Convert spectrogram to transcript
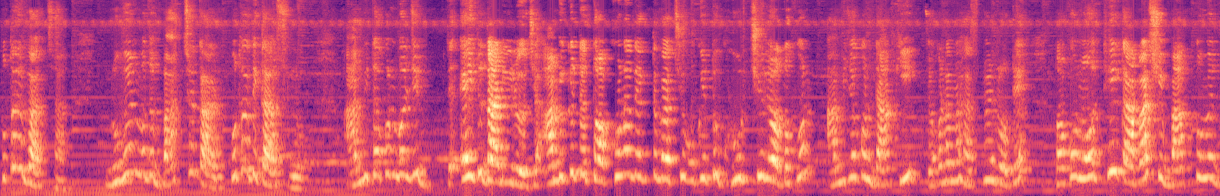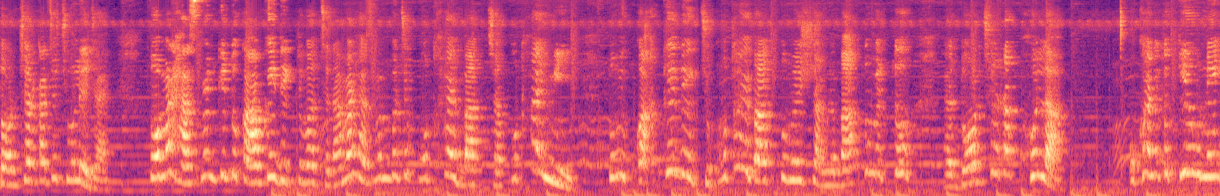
কোথায় বাচ্চা? রুমের মধ্যে বাচ্চা কার? কোথা থেকে আসলো? আমি তখন বলছি, এই তো দাঁড়িয়ে রয়েছে। আমি কিন্তু তখনও দেখতে পাচ্ছি, ও কিন্তু ঘুরছিল তখন আমি যখন ডাকি, যখন আমার হাজবেন্ড ওঠে, তখন ও ঠিক আবার সেই বাথরুমের দরজার কাছে চলে যায়। তো আমার হাজব্যান্ড কিন্তু কাউকেই দেখতে পাচ্ছে না। আমার হাজবেন্ড বলছে, কোথায় বাচ্চা? কোথায় মেয়ে? তুমি কাকে দেখছ? কোথায় বাথরুমের সামনে? বাথরুমের তো দরজাটা খোলা। ওখানে তো কেউ নেই।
